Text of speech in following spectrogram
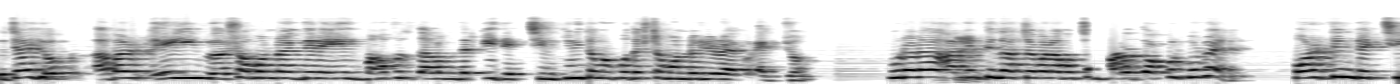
তো যাই হোক আবার এই সমন্বয়কদের এই মাহফুজ আলমদেরকেই দেখছি। তিনি তো উপদেষ্টা মন্ডলীর একজন। ওনারা আগের দিন রাত্রেবেলা বলছেন ভারত দখল করবেন? পরের দিন দেখছি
